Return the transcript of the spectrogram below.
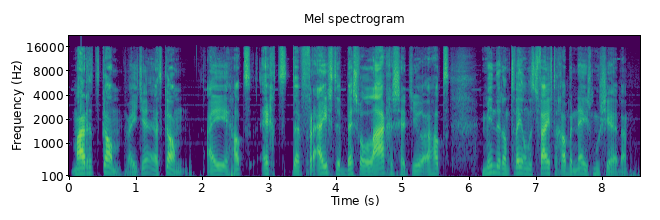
maar het kan, weet je. Het kan. Hij had echt de vereiste best wel laag gezet. Je had minder dan 250 abonnees moest je hebben.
